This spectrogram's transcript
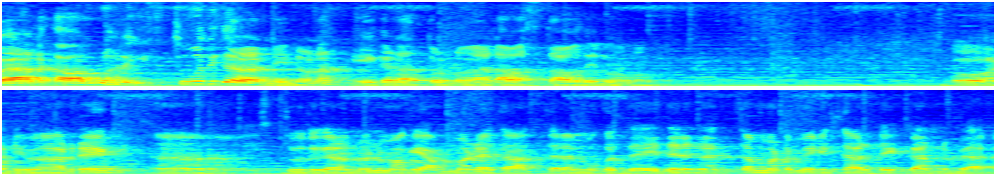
ඔයාට කවරුහට ස්තුති කරන්න නොන ඒකටත් ඔන්න යට අවස්ථාව දෙනවා ඕ අනිවාර්යෙන් ස්තුති කරන්න මගේ අම්මට තාත්තර මොක ඒදන නැත්තම් මට මේ රිසල්ටක් ගන්න බෑ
